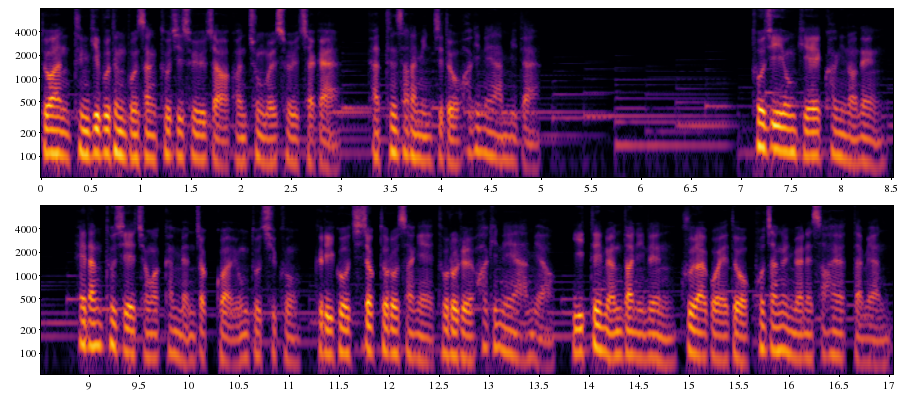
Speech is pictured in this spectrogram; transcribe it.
또한 등기부등 본상 토지 소유자와 건축물 소유자가 같은 사람인지도 확인해야 합니다. 토지 이용 계획 확인원은 해당 토지의 정확한 면적과 용도 지구 그리고 지적도로상의 도로를 확인해야 하며 이때 면단위는 구라고 해도 포장을 면에서 하였다면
